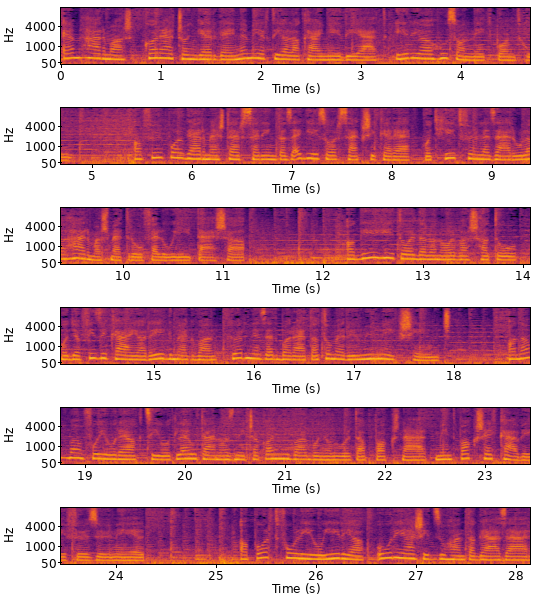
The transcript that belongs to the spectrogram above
M3-as, Karácsony Gergely nem érti a lakály médiát, írja a 24.hu. A főpolgármester szerint az egész ország sikere, hogy hétfőn lezárul a 3-as metró felújítása. A G7 oldalon olvasható, hogy a fizikája rég megvan, környezetbarát atomerőmű még sincs. A napban folyó reakciót leutánozni csak annyival bonyolultabb paksnál, mint paks egy kávéfőzőnél. A portfólió írja, óriásit zuhant a gázár,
